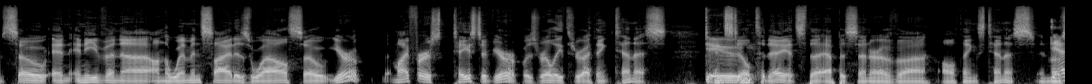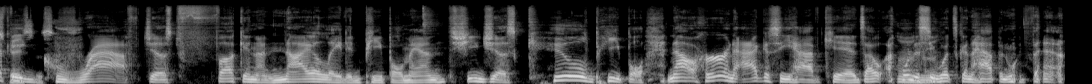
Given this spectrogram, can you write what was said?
So, and and even uh, on the women's side as well. So Europe, my first taste of Europe was really through I think tennis Dude. And still today, it's the epicenter of uh, all things tennis in most cases. Graf just fucking annihilated people, man. She just killed people. Now her and Agassi have kids. I, I want to see Mhm. what's going to happen with them.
